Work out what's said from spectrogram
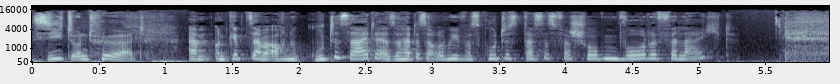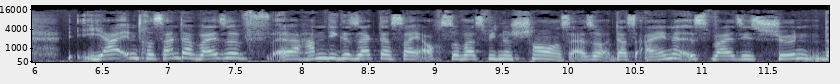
sieht und hört. Ähm, und gibt es aber auch eine gute Seite? Also hat es auch irgendwie was Gutes, dass es verschoben wurde vielleicht? Ja, interessanterweise äh, haben die gesagt, das sei auch sowas wie eine Chance. Also das eine ist, weil sie es schön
